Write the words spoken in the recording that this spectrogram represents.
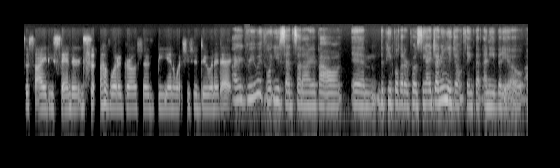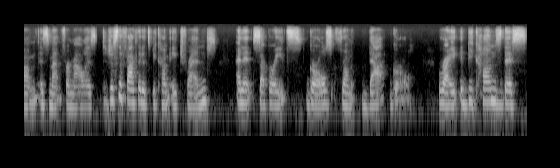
society standards of what a girl should be and what she should do in a day. I agree with what you said, Sarai, about um, the people that are posting. I genuinely don't think that any video um, is meant for malice. Just the fact that it's become a trend and it separates girls from that girl, right? It becomes this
